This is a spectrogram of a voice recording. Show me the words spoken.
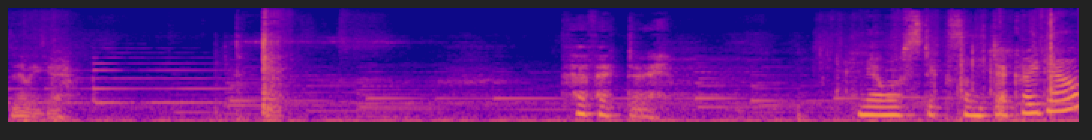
There we go. Perfecto. Now we'll stick some deco down.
